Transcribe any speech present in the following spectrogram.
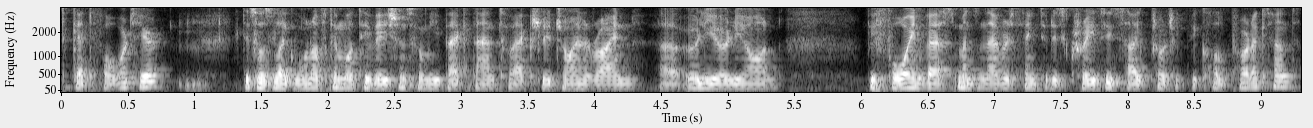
to get forward here. Mm. This was like one of the motivations for me back then to actually join Ryan uh, early, early on, before investments and everything, to this crazy side project we call Product Hunt.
